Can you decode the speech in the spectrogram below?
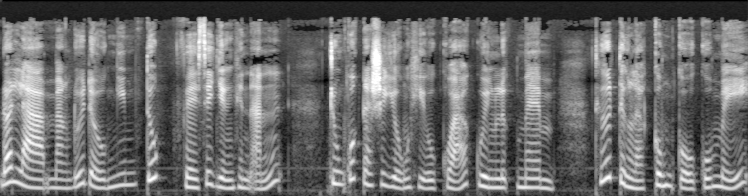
đó là màn đối đầu nghiêm túc về xây dựng hình ảnh. Trung Quốc đã sử dụng hiệu quả quyền lực mềm, thứ từng là công cụ của Mỹ.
